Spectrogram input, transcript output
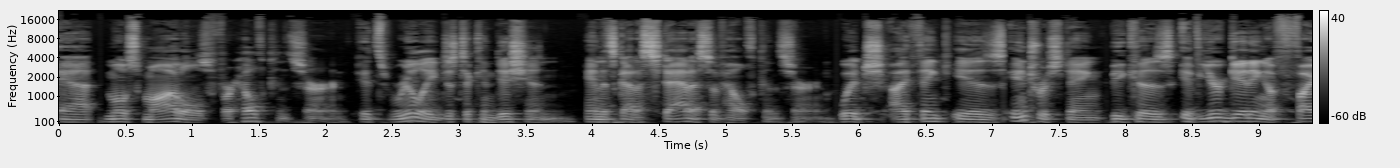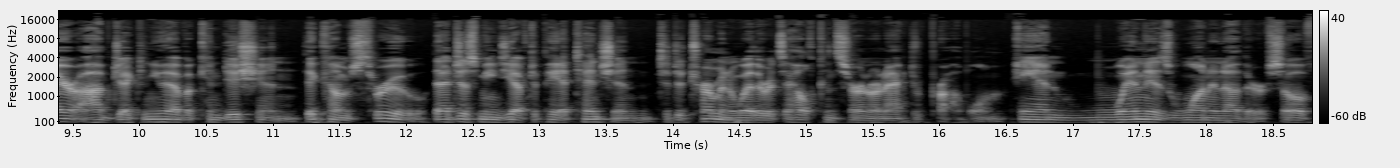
at most models for health concern, it's really just a condition and it's got a status of health concern, which I think is interesting because if you're getting a FHIR object object and you have a condition that comes through, that just means you have to pay attention to determine whether it's a health concern or an active problem. And when is one another? So if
